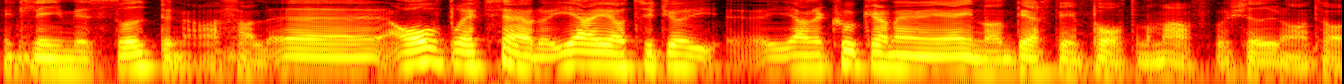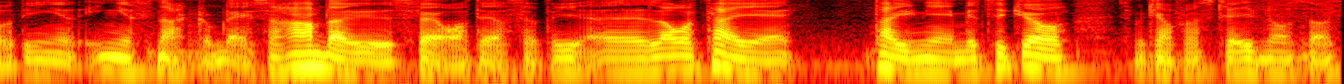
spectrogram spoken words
en kniv i strupen i alla fall. Eh, avbräck säger du. Ja, jag tycker eh, Janne Kukkanen är en av de bästa importerna de haft på 2000-talet. Ingen, ingen snack om det. Så han blir ju svår att ersätta. Eh, Lauri Päijänniemi tycker jag, som jag kanske har skrivit någonstans,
